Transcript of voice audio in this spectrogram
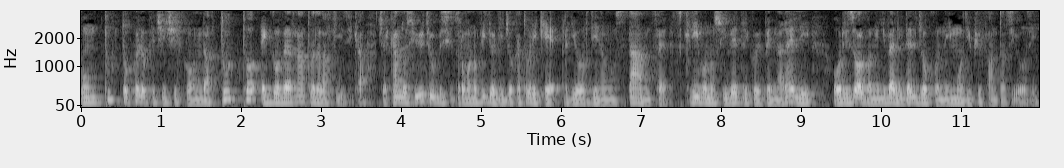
con tutto quello che ci circonda, tutto è governato dalla fisica. Cercando su YouTube si trovano video di giocatori che riordinano stanze, scrivono sui vetri coi pennarelli o risolvono i livelli del gioco nei modi più fantasiosi.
